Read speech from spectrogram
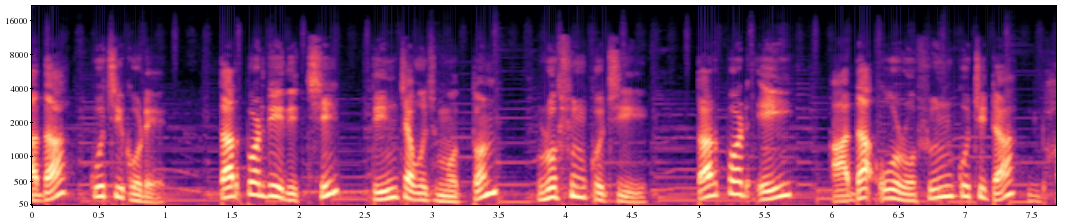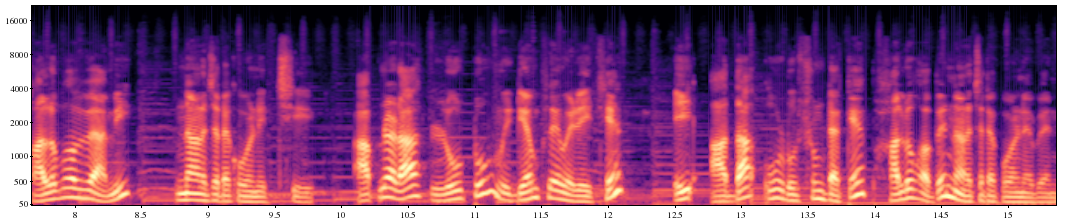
আদা কুচি করে। তারপর দিয়ে দিচ্ছি তিন চামচ মতন রসুন কুচি। তারপর এই আদা ও রসুন কুচিটা ভালোভাবে আমি নাড়াচাড়া করে নিচ্ছি। আপনারা লো টু মিডিয়াম ফ্লেমে রেখে এই আদা ও রসুনটাকে ভালোভাবে নাড়াচাড়া করে নেবেন।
